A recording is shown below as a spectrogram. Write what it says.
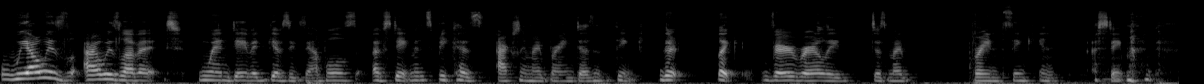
we always I always love it when David gives examples of statements because actually my brain doesn't think there like very rarely does my brain think in a statement.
